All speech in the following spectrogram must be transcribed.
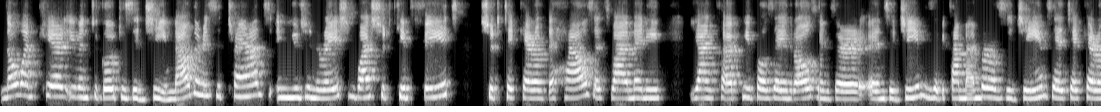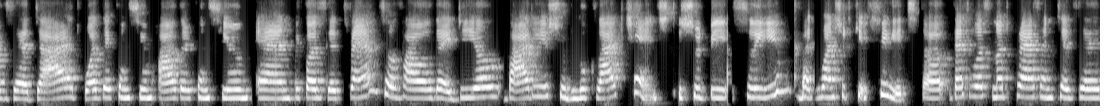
no one cared even to go to the gym. Now there is a trend in new generation. One should keep fit, should take care of the health. That's why many young uh, people they enroll in their in the gyms. They become member of the gyms. They take care of their diet, what they consume, how they consume, and because the trends of how the ideal body should look like changed. It should be slim, but one should keep fit. So that was not present at the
